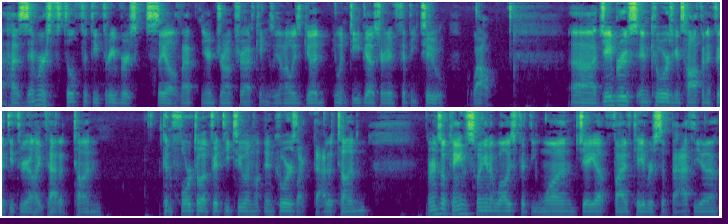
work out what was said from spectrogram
Uh, Zimmer's still 53 versus Sale. Not your drunk DraftKings. You know he's good. He went deep yesterday, 52. Wow. Uh, Jay Bruce and Coors against Hoffman at 53. I like that a ton. Conforto at 52 and, and Coors like that a ton. Lorenzo Cain swinging it well. He's 51. Jay up 5K versus Sabathia.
